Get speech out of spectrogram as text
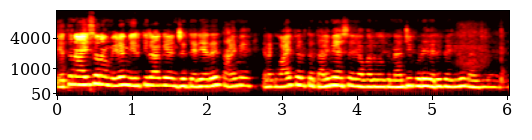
எத்தனை ஆயிஷா நம்மிடம் இருக்கிறார்கள் என்று தெரியாது தலைமை எனக்கு வாய்ப்பளித்த தலைமை ஆசிரியர் அவர்களுக்கு நன்றி கூட விரைப்பேன் நன்றி வணக்கம்.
